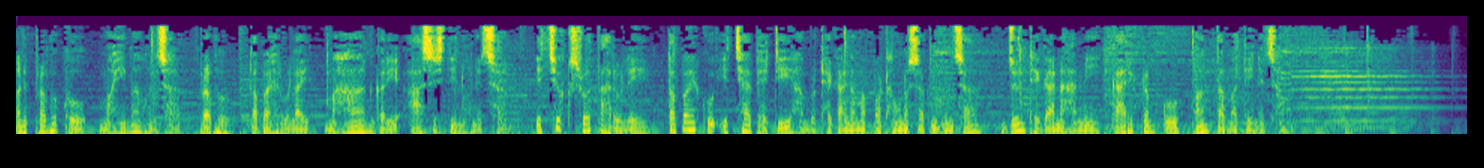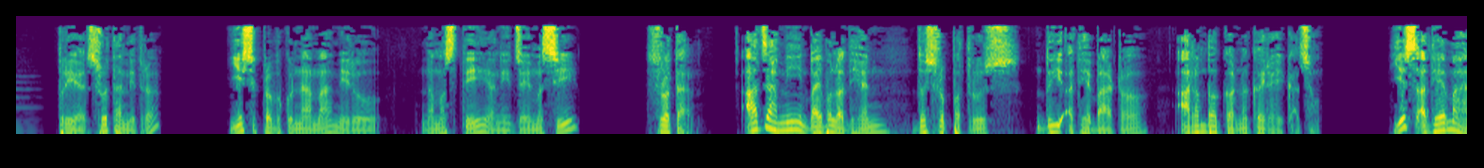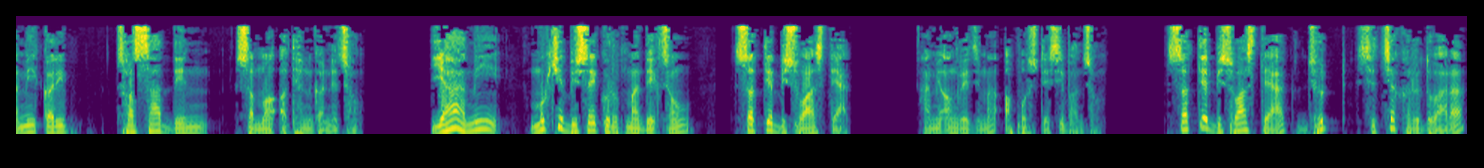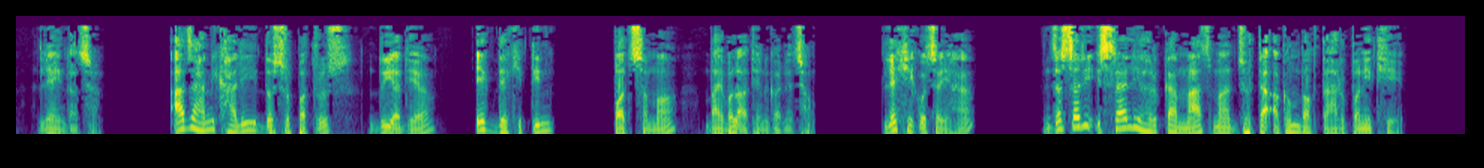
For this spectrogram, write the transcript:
अनि प्रभुको महिमा हुन्छ। प्रभु तपाईँहरूलाई महान गरी आशिष दिनुहुनेछ। इच्छुक श्रोताहरूले तपाईँको इच्छा भेटी हाम्रो ठेगानामा पठाउन सक्नुहुन्छ जुन ठेगाना हामी कार्यक्रमको अन्तमा दिनेछौ। प्रिय श्रोता मित्र यस प्रभुको नाममा मेरो नमस्ते अनि जयमसी श्रोता आज हामी बाइबल अध्ययन दोस्रो पत्रुस दुई अध्यायबाट आरम्भ गर्न गइरहेका छौं। यस अध्यायमा हामी करिब छ सात दिनसम्म अध्ययन गर्नेछौ। यहाँ हामी मुख्य विषयको रूपमा देख्छौ सत्य विश्वास त्याग। हामी अंग्रेजीमा अपोस्टेसी भन्छौं। सत्य विश्वास त्याग झुट शिक्षकहरूद्वारा ल्याइन्दछ आज हामी खालि दोस्रो पत्रुस दुई अध्यय एकदेखि तीन पदसम्म बाइबल अध्ययन गर्नेछौ। लेखिएको छ यहाँ जसरी इसरायलीहरूका माझमा झुट्टा अगमवक्ताहरू पनि थिए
